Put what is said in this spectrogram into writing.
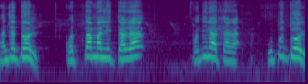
மஞ்சத்தூள். கொத்தமல்லி தழை. புதினா தழை. உப்புத்தூள்.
